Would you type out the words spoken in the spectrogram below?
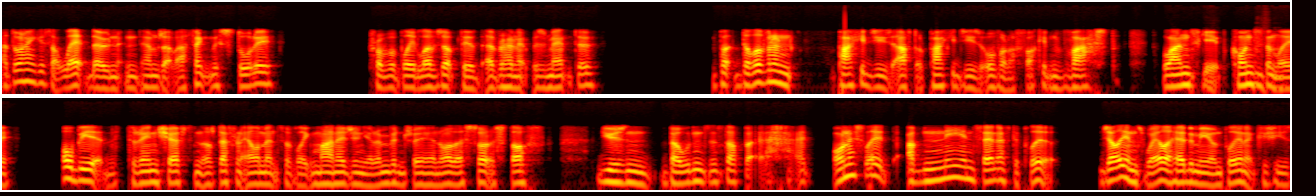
I don't think it's a letdown in terms of. I think the story probably lives up to everything it was meant to, but delivering packages after packages over a fucking vast landscape constantly, albeit the terrain shifts and there's different elements of like managing your inventory and all this sort of stuff, using buildings and stuff. But I, honestly, I've no incentive to play it. Jillian's well ahead of me on playing it because she's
